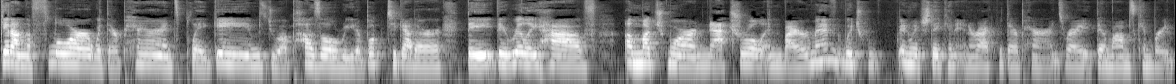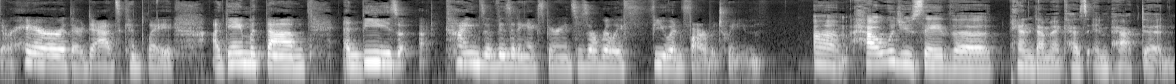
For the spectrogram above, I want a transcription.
get on the floor with their parents play games do a puzzle read a book together. They they really have a much more natural environment which in which they can interact with their parents right? Their moms can braid their hair their dads can play a game with them. And these kinds of visiting experiences are really few and far between. Um, how would you say the pandemic has impacted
